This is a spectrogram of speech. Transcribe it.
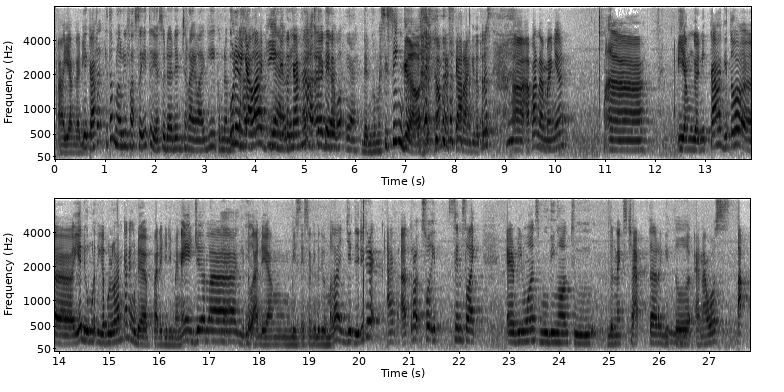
uh, yang nggak Ya, nikah kita, kita melalui fase itu ya, sudah ada yang cerai lagi, kemudian udah nikah lagi Ya, gitu kan fase itu gitu. ya, Bo? Ya. dan gue masih single sampai sekarang gitu terus uh, apa namanya uh, yang nggak nikah gitu uh, ya di umur 30-an kan yang udah pada jadi manajer lah Iya, gitu iya. ada yang bisnisnya tiba-tiba melejit jadi tuh I've, thought- so it seems like everyone's moving on to the next chapter gitu and I was stuck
